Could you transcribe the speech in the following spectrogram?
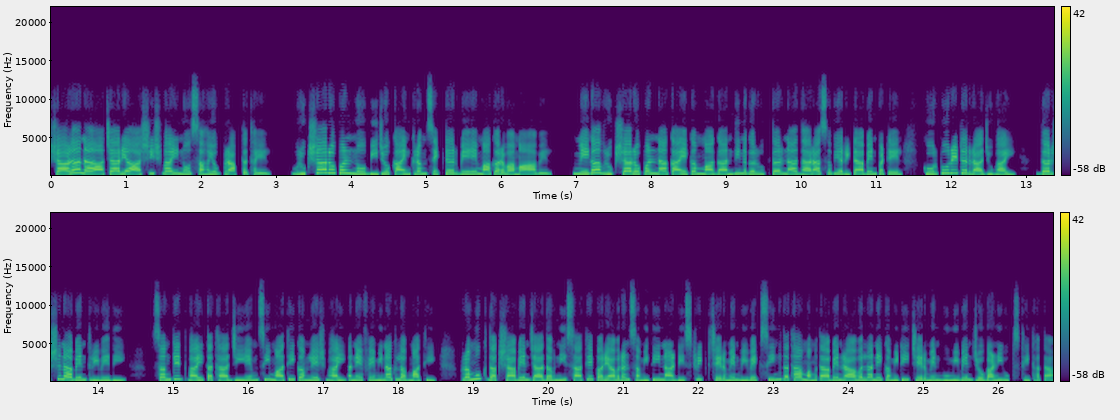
શાળાના આચાર્ય આશીષભાઈનો સહયોગ પ્રાપ્ત થયેલ. વૃક્ષારોપણનો બીજો કાર્યક્રમ સેક્ટર બે માં કરવામાં આવેલ. મેગા વૃક્ષારોપણના કાર્યક્રમમાં ગાંધીનગર ઉત્તરના ધારાસભ્ય રીટાબેન પટેલ, કોર્પોરેટર રાજુભાઈ, દર્શનાબેન ત્રિવેદી સંકેતભાઈ તથા જીએમસીમાંથી કમલેશભાઈ અને ફેમિના ક્લબમાંથી પ્રમુખ દક્ષાબેન જાદવની સાથે પર્યાવરણ સમિતિના ડિસ્ટ્રિક્ટ ચેરમેન વિવેકસિંહ તથા મમતાબેન રાવલ અને કમિટી ચેરમેન ભૂમિબેન જોગાણી ઉપસ્થિત હતા.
